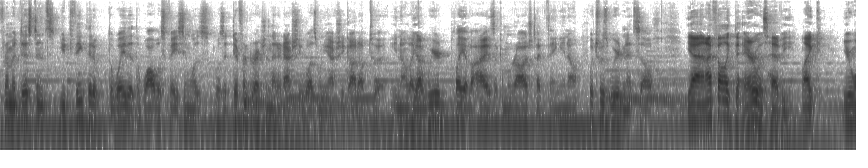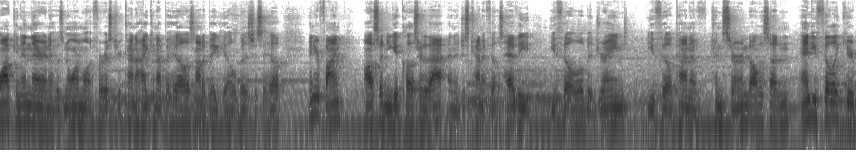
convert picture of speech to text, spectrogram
from a distance, you'd think that it, the way that the wall was facing was was a different direction than it actually was when you actually got up to it. You know, like Yep. a weird play of eyes, like a mirage type thing. You know, which was weird in itself. Yeah, and I felt like the air was heavy. Like you're walking in there and it was normal at first. You're kind of hiking up a hill. It's not a big hill, but it's just a hill, and you're fine. All of a sudden, you get closer to that, and it just kind of feels heavy. You feel a little bit drained. You feel kind of concerned all of a sudden, and you feel like you're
